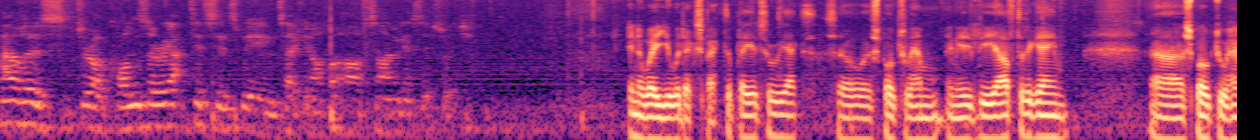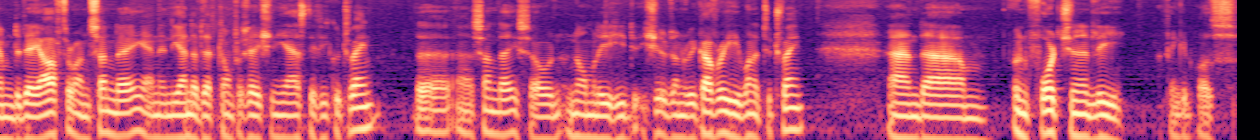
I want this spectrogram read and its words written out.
How has Jarell Quansah reacted since being taken off at half time against Ipswich? In a way you would expect a player to react. So I spoke to him immediately after the game. Uh, spoke to him the day after on Sunday, and in the end of that conversation, he asked if he could train the uh, Sunday. So normally he, he, should have done recovery. He wanted to train, and um, unfortunately, I think it was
